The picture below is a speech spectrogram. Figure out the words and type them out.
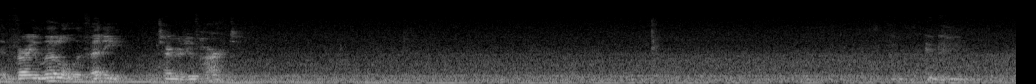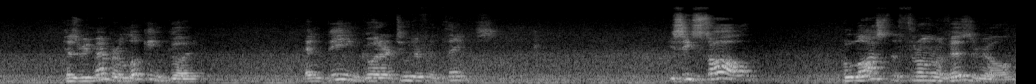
had very little, if any, integrity of heart. Because remember, looking good and being good are two different things. You see, Saul, who lost the throne of Israel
